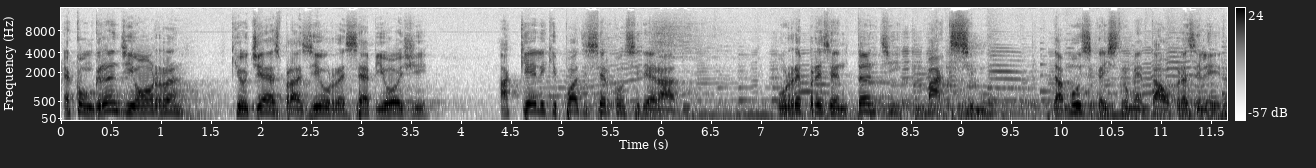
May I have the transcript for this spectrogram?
É com grande honra que o Jazz Brasil recebe hoje aquele que pode ser considerado o representante máximo da música instrumental brasileira.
